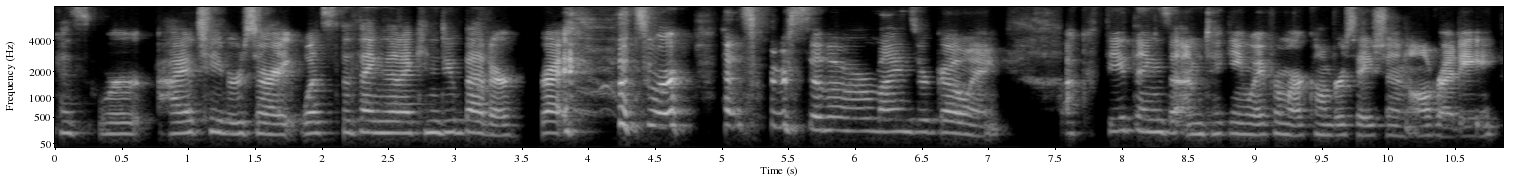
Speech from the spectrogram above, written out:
because we're high achievers right what's the thing that i can do better right? That's where that's where some of our minds are going. A few things that i'm taking away from our conversation already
